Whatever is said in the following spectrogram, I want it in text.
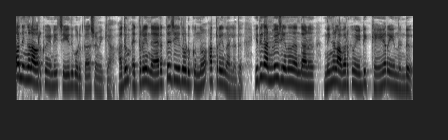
അത് നിങ്ങൾ അവർക്ക് വേണ്ടി ചെയ്തു കൊടുക്കാൻ ശ്രമിക്കുക. അതും എത്രയും നേരത്തെ ചെയ്തു കൊടുക്കുന്നോ അത്രയും നല്ലത്. ഇത് കൺവേ ചെയ്യുന്നത് എന്താണ്? നിങ്ങൾ അവർക്ക് വേണ്ടി കെയർ ചെയ്യുന്നുണ്ട്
